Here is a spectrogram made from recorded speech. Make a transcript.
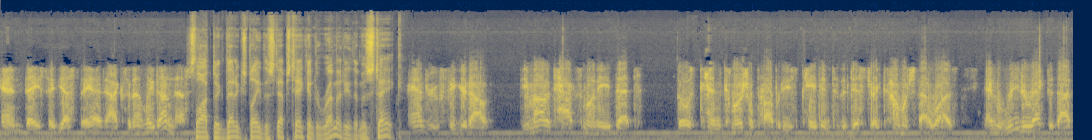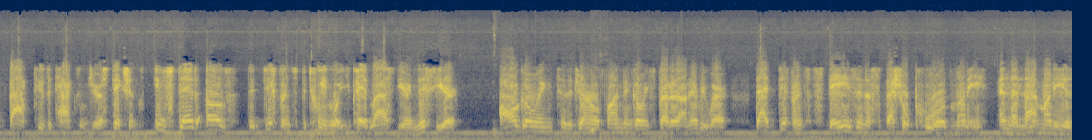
and they said yes, they had accidentally done this. Slotnick then explained the steps taken to remedy the mistake. Andrew figured out the amount of tax money that those 10 commercial properties paid into the district, how much that was, and redirected that back to the taxing jurisdictions. Instead of the difference between what you paid last year and this year, all going to the general fund and going spread around everywhere, that difference stays in a special pool of money, and then that money is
